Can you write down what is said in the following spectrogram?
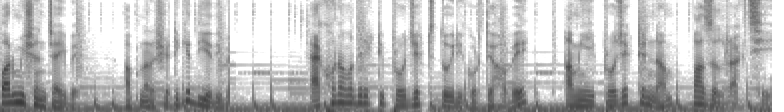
পারমিশন চাইবে, আপনারা সেটিকে দিয়ে দিবেন। এখন আমাদের একটি প্রজেক্ট তৈরি করতে হবে আমি এই প্রজেক্টের নাম পাজল রাখছি।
